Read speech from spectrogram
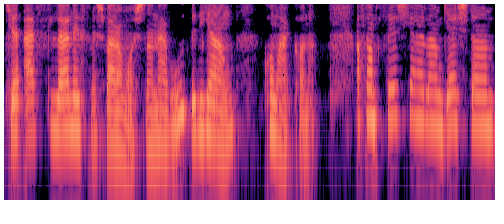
که اصلا اسمش برام آشنا نبود به دیگران کمک کنم. رفتم سرچ کردم گشتم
